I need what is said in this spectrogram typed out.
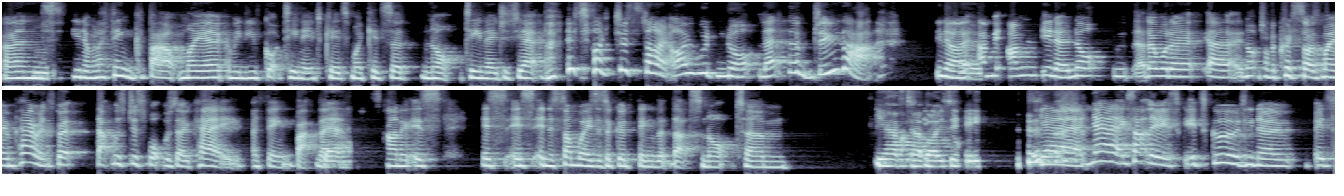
And, mm. you know, when I think about my own, I mean, you've got teenage kids. My kids are not teenagers yet, but I'm just like, I would not let them do that you know right. i mean i'm you know not i don't want to uh, not trying to criticize my own parents but that was just what was okay i think back then yeah. it's kind of is it's it's in some ways it's a good thing that that's not um you have to have id yeah yeah exactly it's it's good you know it's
